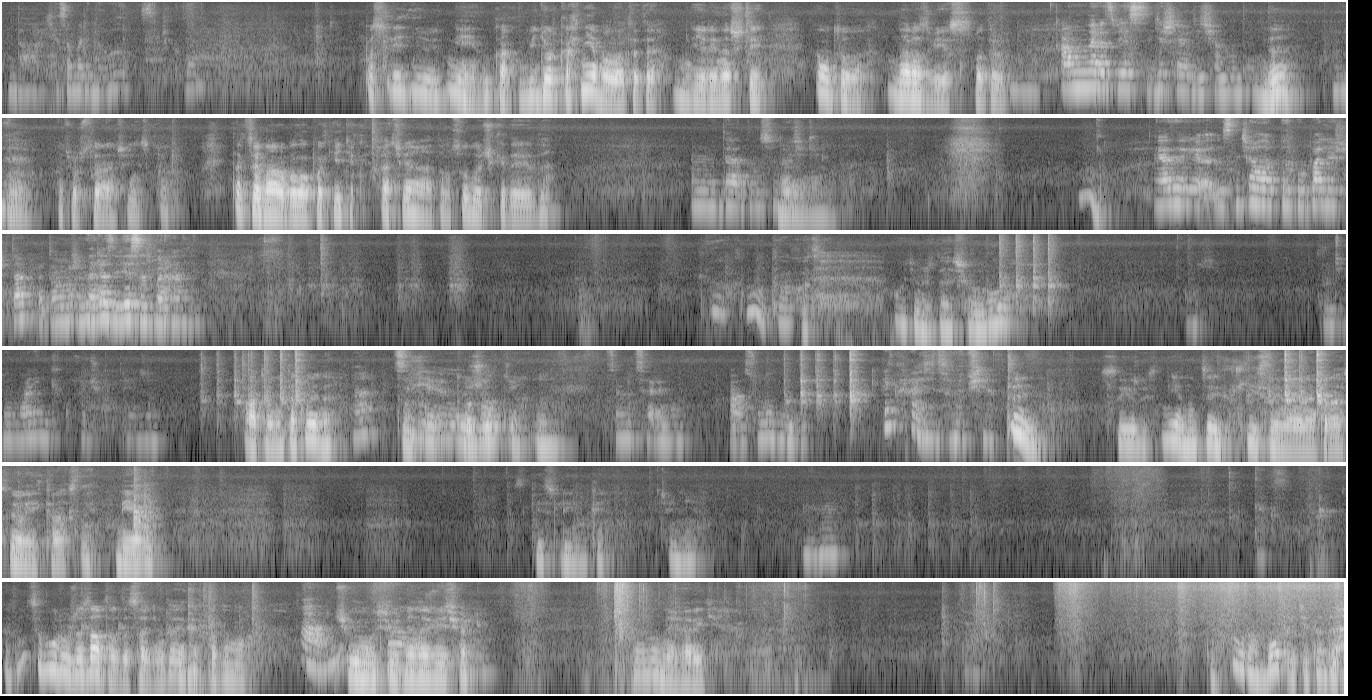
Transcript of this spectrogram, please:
Да, я замариновала, запекла. Последнюю, не, ну как, в ведерках не было вот это, еле нашли. А вот на развес, смотрю. А ну на развес дешевле, чем вот это. Да? Да. О, а что ж ты раньше не сказал? Так це надо было в пакетик. А че, а, там судочки дают, да? М, Да, там судочки. Я, я- сначала покупали что так, потом уже на развес брали. Ну так вот. Будем ждать шаурму. У тебя маленький кусочек отрезал. А, то не такой, да? А? Жел- э, желтый. Це моцарелла. А, сулугуни. Какая разница вообще? Ты сыр. Не, ну ты кислый, наверное, красный. Ой, красный, белый. С кислинкой. Че не? Угу. Так. Ну, цибулю уже завтра досадим, да, я так подумал. А, ну, Чего да, сегодня на вечер? сегодня. Ну, не горить. Так, ну, работайте тогда.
